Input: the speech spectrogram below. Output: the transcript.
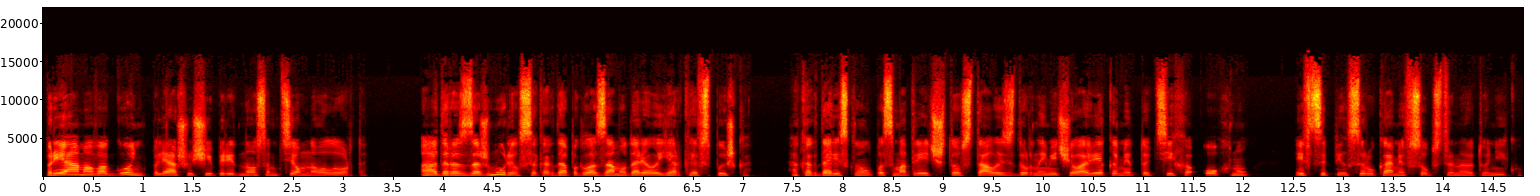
Прямо в огонь, пляшущий перед носом темного лорда. Адерас зажмурился, когда по глазам ударила яркая вспышка, а когда рискнул посмотреть, что стало с дурными человеками, то тихо охнул и вцепился руками в собственную тунику.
